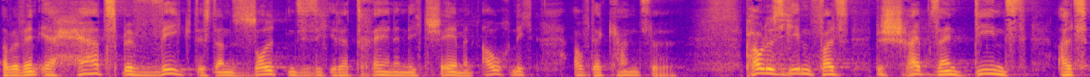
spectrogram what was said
aber wenn ihr Herz bewegt ist, dann sollten sie sich ihrer Tränen nicht schämen, auch nicht auf der Kanzel. Paulus jedenfalls beschreibt seinen Dienst als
